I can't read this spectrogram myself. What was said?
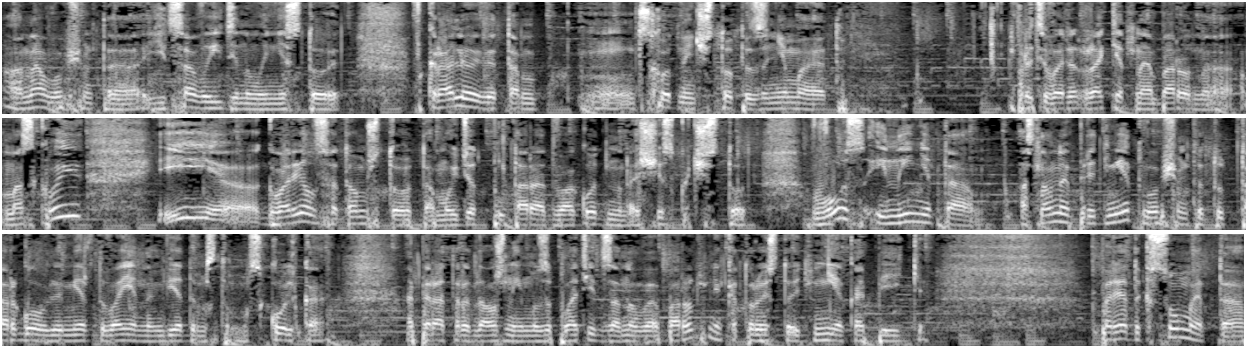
она, в общем-то, яйца выеденного не стоит. В Королеве там сходные частоты занимают противоракетная оборона Москвы и э, говорилось о том, что там уйдет полтора-два года на расчистку частот. ВОЗ и ныне там. Основной предмет, в общем-то, тут торговля между военным ведомством, сколько операторы должны ему заплатить за новое оборудование, которое стоит не копейки. Порядок суммы это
